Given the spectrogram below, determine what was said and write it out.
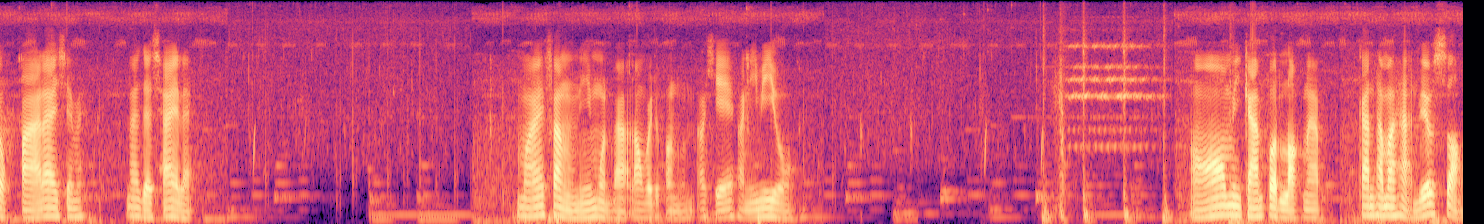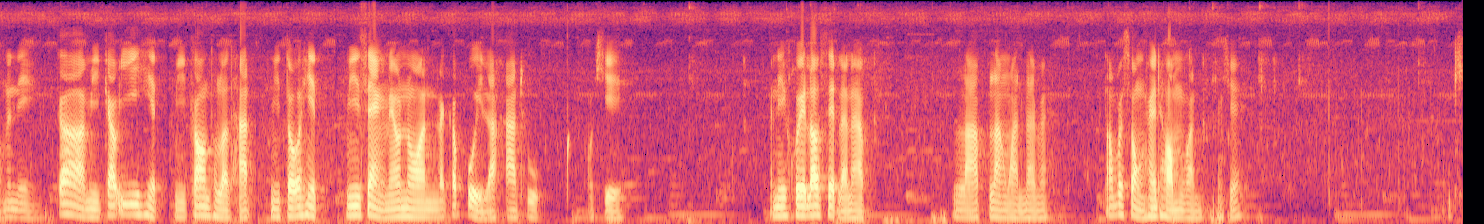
ตกปลาได้ใช่ไหมน่าจะใช่แหละ ไม้ฝั่งนี้หมดละลองไปดูฝั่งนู้นโอเค ฝั่งนี้มีอยู่ อ๋อ มีการปลดล็อกนะครับ การทำอาหารเวลสองนั่นเอง ก็มีเก้าอี้เห็ด มีกล้องโทรทัศน์ มีโต๊ะเห็ด มีแสงแนวนอน แล้วก็ปุ๋ยราคาถูก โอเค อันนี้เควสเราเสร็จแล้วนะครับ รับรางวัลได้ไหม ต้องไปส่งให้ทอมก่อน โอเค โอเค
